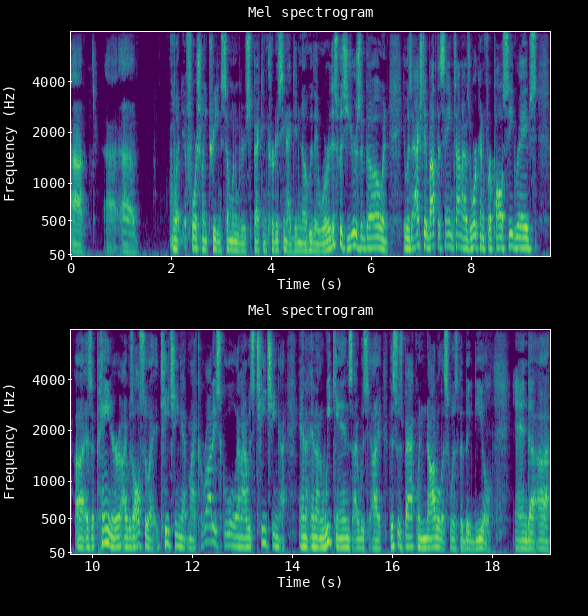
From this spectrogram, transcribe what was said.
uh, uh, what fortunately treating someone with respect and courtesy and I didn't know who they were. This was years ago and it was actually about the same time I was working for Paul Seagraves uh, as a painter. I was also uh, teaching at my karate school and I was teaching uh, and and on weekends I was I this was back when Nautilus was the big deal and uh, uh,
